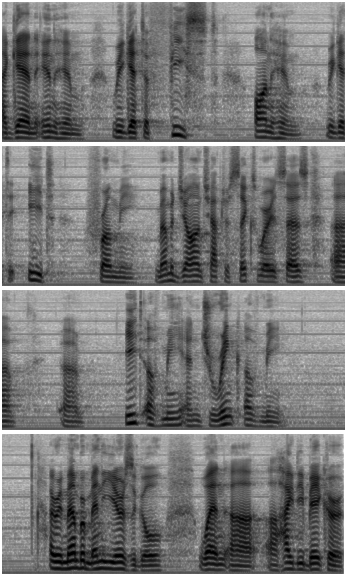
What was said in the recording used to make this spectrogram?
again in him, we get to feast on him. We get to eat from me. Remember John chapter 6, where it says, uh, uh, Eat of me and drink of me. I remember many years ago when uh, uh Heidi Baker,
